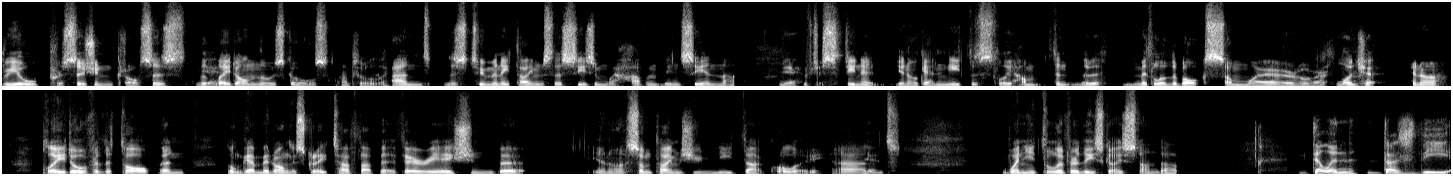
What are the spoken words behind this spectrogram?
real precision crosses that Yeah. laid on those goals. Absolutely. And there's too many times this season we haven't been seeing that. Yeah. We've just seen it, you know, getting needlessly humped in the middle of the box somewhere or launch it, you know, played over the top. And don't get me wrong, it's great to have that bit of variation, but you know, sometimes you need that quality. And when you deliver, these guys stand up. Dylan, does the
